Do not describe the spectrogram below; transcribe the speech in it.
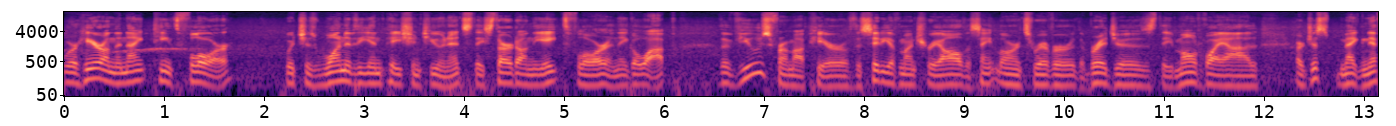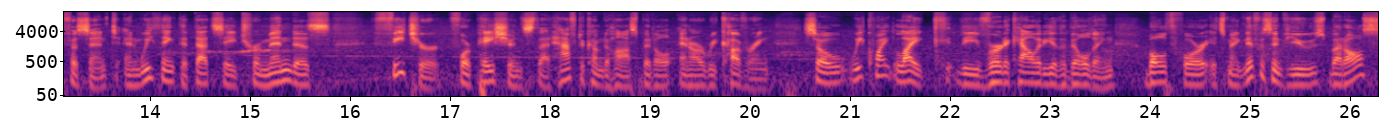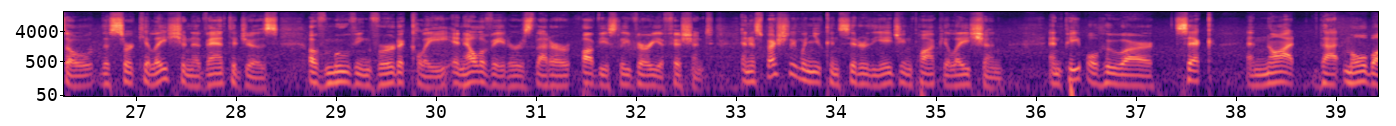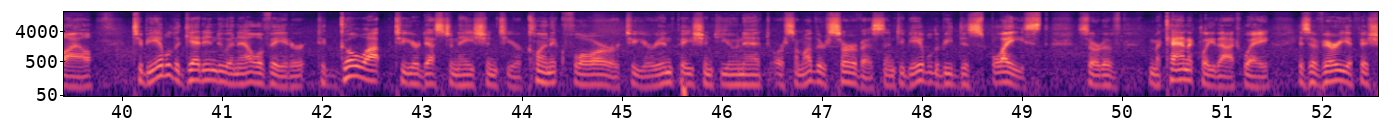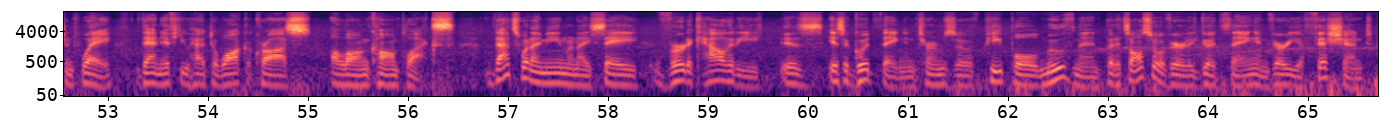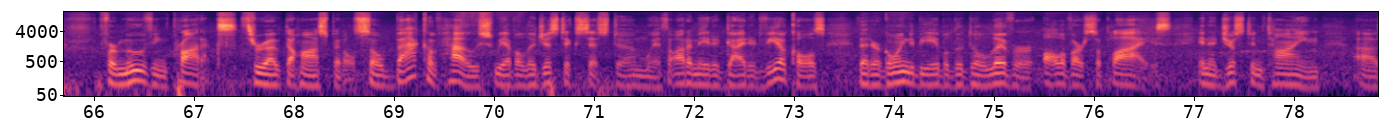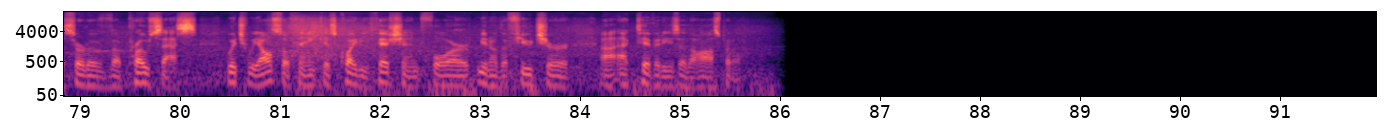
We're here on the 19th floor, which is one of the inpatient units. They start on the 8th floor and they go up. The views from up here of the city of Montreal, the St. Lawrence River, the bridges, the Mont Royal are just magnificent, and we think that that's a tremendous feature for patients that have to come to hospital and are recovering. So we quite like the verticality of the building, both for its magnificent views, but also the circulation advantages of moving vertically in elevators that are obviously very efficient. And especially when you consider the aging population and people who are sick and not that mobile, to be able to get into an elevator to go up to your destination, to your clinic floor or to your inpatient unit or some other service, and to be able to be displaced sort of mechanically that way is a very efficient way than if you had to walk across a long complex. That's what I mean when I say verticality is, is a good thing in terms of people movement, but it's also a very good thing and very efficient for moving products throughout the hospital. So, back of house, we have a logistics system with automated guided vehicles that are going to be able to deliver all of our supplies in a just in time uh, sort of uh, process, which we also think is quite efficient for you know, the future uh, activities of the hospital.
